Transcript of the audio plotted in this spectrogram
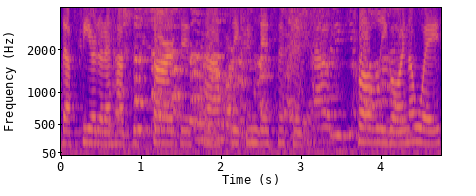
the fear that I had to start this uh, flipping business is probably going away.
